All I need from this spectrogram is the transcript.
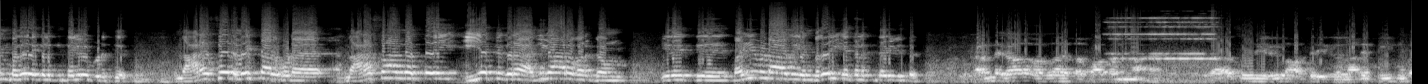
என்பதை எங்களுக்கு தெளிவுபடுத்தியது இந்த அரசே நினைத்தால் கூட இந்த அரசாங்கத்தை இயக்குகிற அதிகார வர்க்கம் இதற்கு வழிவிடாது என்பதை எங்களுக்கு தெரிவித்தது. கடந்த கால வரலாறுல பார்த்தோம்னா ஊழியர்கள் ஆசிரியர்கள்னாலே திமுக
